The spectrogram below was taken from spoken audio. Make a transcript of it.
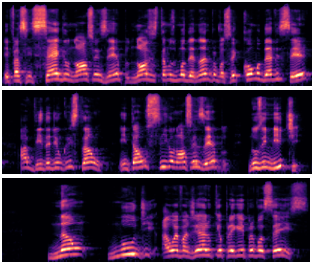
Ele fala assim: segue o nosso exemplo. Nós estamos modelando para você como deve ser a vida de um cristão. Então siga o nosso exemplo, nos imite. Não Mude o evangelho que eu preguei para vocês.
